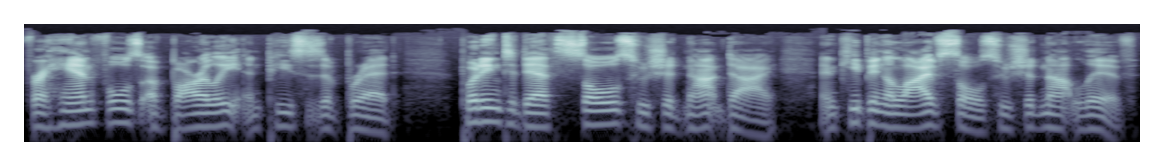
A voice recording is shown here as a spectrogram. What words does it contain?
for handfuls of barley and pieces of bread, putting to death souls who should not die, and keeping alive souls who should not live,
